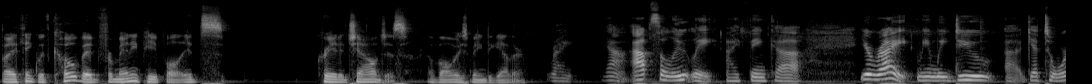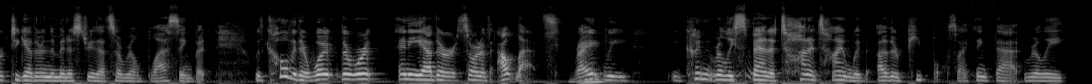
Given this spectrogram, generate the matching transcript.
But I think with COVID, for many people, it's created challenges of always being together. Right. Yeah, absolutely. I think uh, you're right. I mean, we do uh, get to work together in the ministry. That's a real blessing. But with COVID, there were there weren't any other sort of outlets, right? Mm-hmm. We we couldn't really spend a ton of time with other people. So I think that really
